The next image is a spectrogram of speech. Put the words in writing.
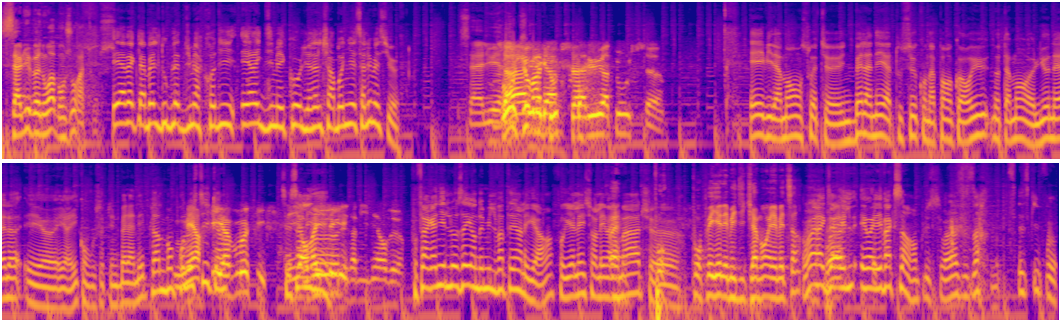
Salut Benoît, bonjour à tous. Et avec la belle doublette du mercredi, Eric Dimeco, Lionel Charbonnier. Salut messieurs. Salut. Bonjour à tous. Salut à tous. Et évidemment, on souhaite euh, une belle année à tous ceux qu'on n'a pas encore eu, notamment euh, Lionel et euh, Eric. On vous souhaite une belle année, plein de bons pronostics. Merci hein. à vous aussi. C'est ça, on va les- y aller, les amis, merde. Faut faire gagner de l'oseille en 2021, les gars. hein. Faut y aller sur les Ouais, matchs. Pour, euh, pour payer les médicaments et les médecins Voilà. Ouais. Et, et ouais, les vaccins en plus. Voilà, c'est ça. c'est ce qu'il faut.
